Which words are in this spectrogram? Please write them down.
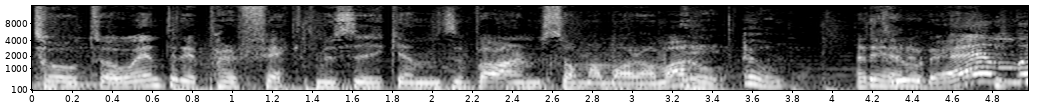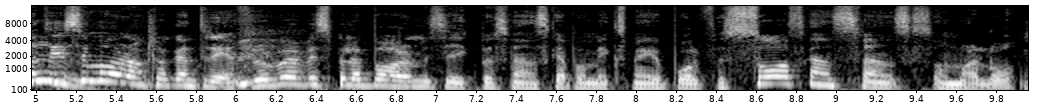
Toto, är inte det perfekt musikens varm sommarmorgon va? Jo. jo jag det är tror det. det. Ända tills imorgon klockan tre, för då börjar vi spela bara musik på svenska på Mix Megapol, för så ska en svensk sommar låta.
